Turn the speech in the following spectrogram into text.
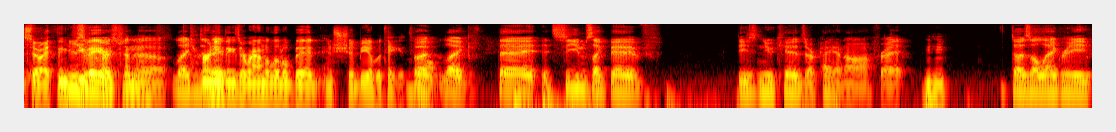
So I think Here's Juve are kind of like turning they- things around a little bit and should be able to take it to but like they it seems like they've these new kids are paying off right Mhm. does allegri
